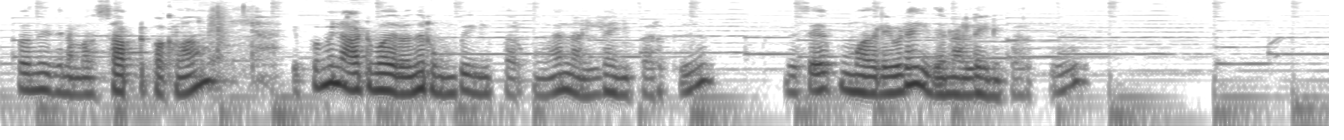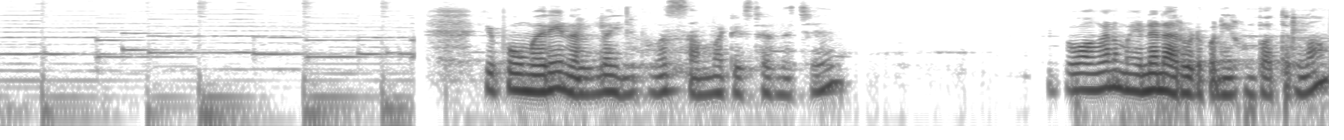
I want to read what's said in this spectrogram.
இப்போ வந்து இதை நம்ம சாப்பிட்டு பார்க்கலாம். எப்போவுமே நாட்டு மாதுளை வந்து ரொம்ப இனிப்பாக இருக்குங்க. நல்ல இனிப்பாக இருக்குது இந்த சேப்பு மாதுளை விட இது நல்ல இனிப்பாக இருக்குது எப்போவும் மாதிரி நல்லா இனிப்புங்க. செம்ம டேஸ்ட்டாக இருந்துச்சு. இப்போ வாங்க நம்ம என்னென்ன அறுவடை பண்ணியிருக்கோம் பார்த்துடலாம்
